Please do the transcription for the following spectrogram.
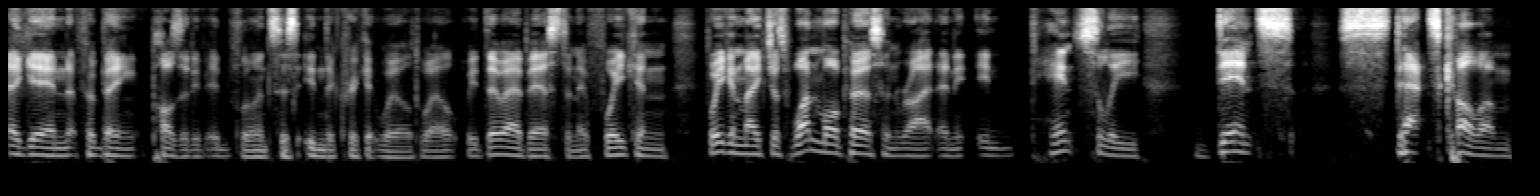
again for being positive influences in the cricket world. Well, we do our best, and if we can, if we can make just one more person write an intensely dense stats column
